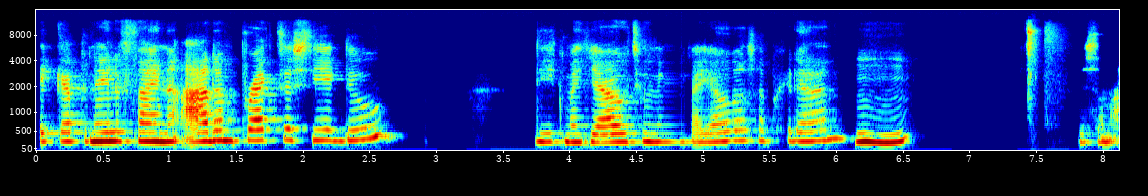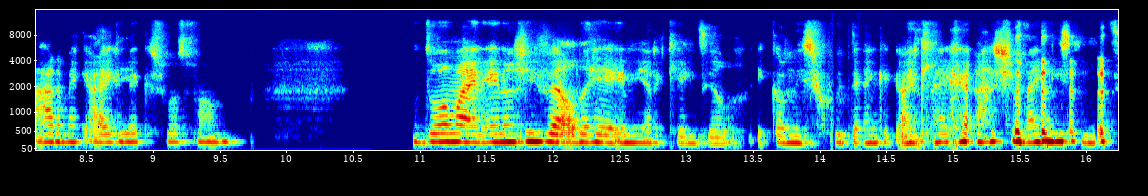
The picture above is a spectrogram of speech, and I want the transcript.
ik heb een hele fijne adempractice die ik doe. Die ik met jou toen ik bij jou was heb gedaan. Mhm. Dus dan adem ik eigenlijk een soort van door mijn energievelden heen. Ja, dat klinkt heel... Ik kan niet zo goed, denk ik, uitleggen als je mij niet ziet.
